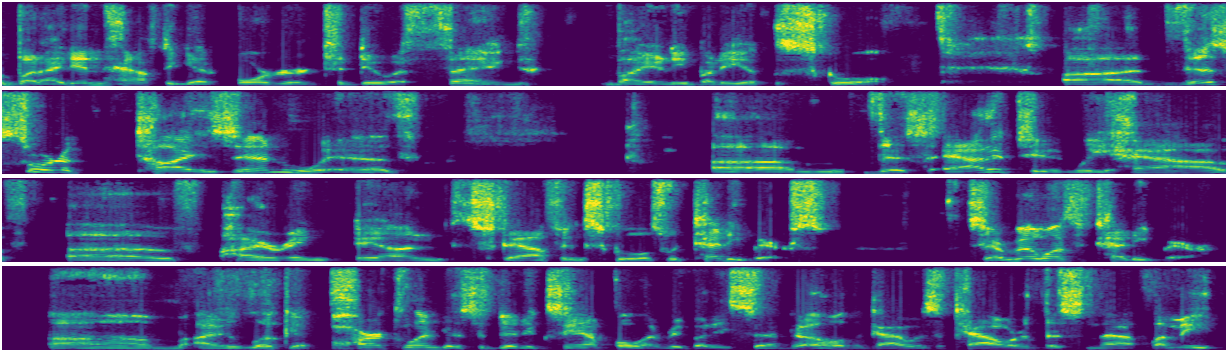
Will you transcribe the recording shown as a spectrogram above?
but I didn't have to get ordered to do a thing by anybody at the school. Uh, this sort of ties in with um, this attitude we have of hiring and staffing schools with teddy bears. So everybody wants a teddy bear. Um, I look at Parkland as a good example. Everybody said, oh, the guy was a coward, this and that. Let me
